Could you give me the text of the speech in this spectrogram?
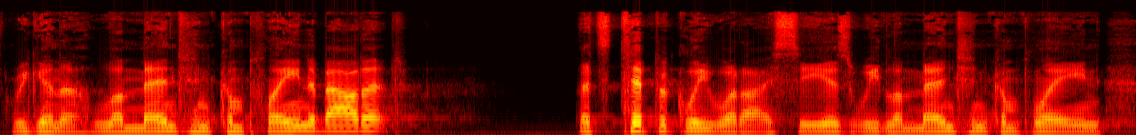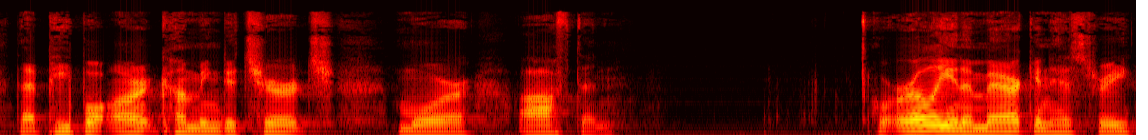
Are we going to lament and complain about it? That's typically what I see is we lament and complain that people aren't coming to church more often. Well, early in American history,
